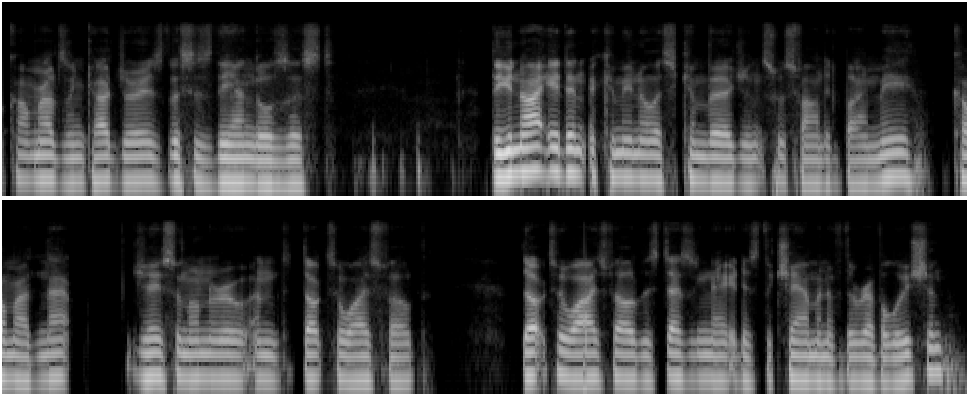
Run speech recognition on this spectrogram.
comrades and cadres. This is the Engelsist. The United Intercommunalist Convergence was founded by me, Comrade Net, Jason Unruhe, and Dr. Weisfeld. Dr. Weisfeld is designated as the chairman of the revolution,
